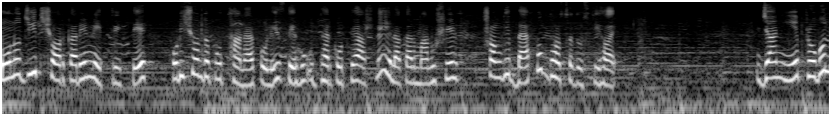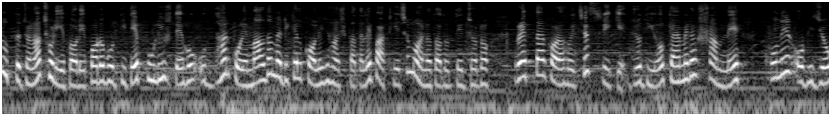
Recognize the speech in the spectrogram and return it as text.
মনোজিৎ সরকারের নেতৃত্বে হরিচন্দ্রপুর থানার পুলিশ দেহ উদ্ধার করতে আসলে এলাকার মানুষের সঙ্গে ব্যাপক ধস্তাধস্তি হয়। যা নিয়ে প্রবল উত্তেজনা ছড়িয়ে পড়ে। পরবর্তীতে পুলিশ দেহ উদ্ধার করে মালদা মেডিকেল কলেজ হাসপাতালে পাঠিয়েছে ময়নাতদন্তের জন্য। গ্রেপ্তার করা হয়েছে স্ত্রীকে যদিও ক্যামেরার সামনে খুনের অভিযোগ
